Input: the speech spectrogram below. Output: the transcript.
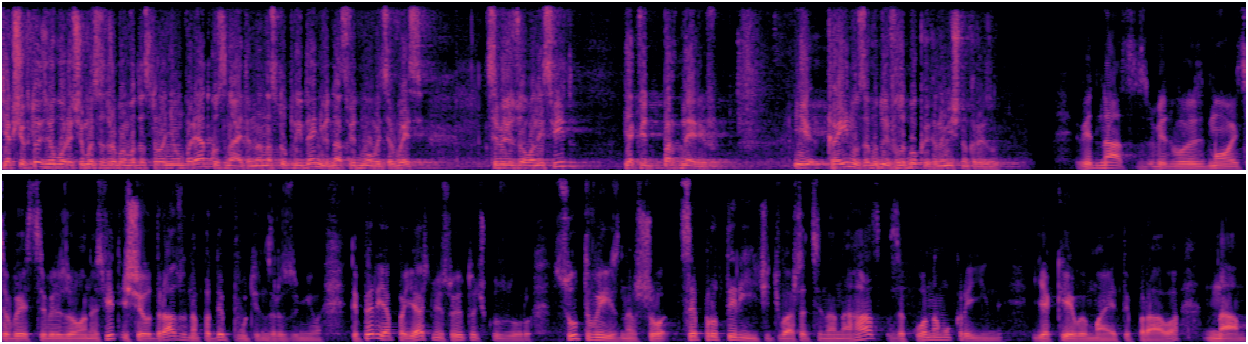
Якщо хтось говорить, що ми це зробимо в односторонньому порядку, знайте, на наступний день від нас відмовиться весь цивілізований світ, як від партнерів, і країну заведуть в глибоку економічну кризу. Від нас відмовиться весь цивілізований світ і ще одразу нападе Путін, зрозуміло. Тепер я пояснюю свою точку зору. Суд визнав, що це протирічить ваша ціна на газ законам України, яке ви маєте право нам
